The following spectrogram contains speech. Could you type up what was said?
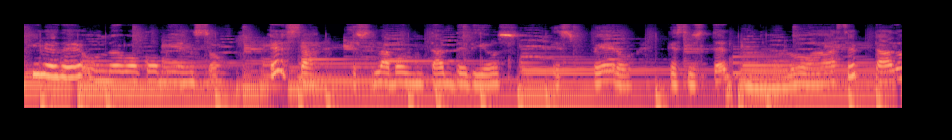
y le dé un nuevo comienzo. Esa es la voluntad de Dios. Espero que si usted no lo ha aceptado,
